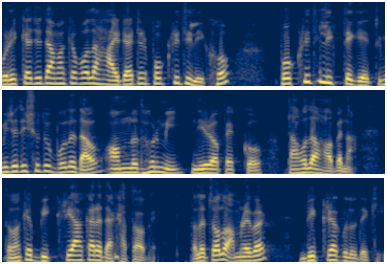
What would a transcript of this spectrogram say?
পরীক্ষায় যদি আমাকে বলে হাইড্রাইটের প্রকৃতি লিখো প্রকৃতি লিখতে গিয়ে তুমি যদি শুধু বলে দাও অম্লধর্মী, নিরপেক্ষ, তাহলে হবে না। তোমাকে বিক্রিয়া আকারে দেখাতে হবে। তাহলে চলো আমরা এবার বিক্রিয়াগুলো দেখি।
